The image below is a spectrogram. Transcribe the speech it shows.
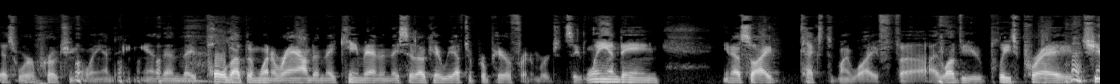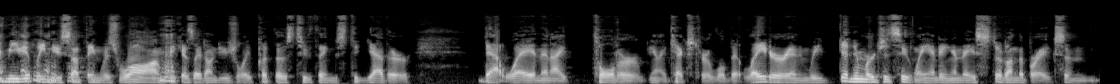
as we're approaching the landing. And then they pulled up and went around and they came in and they said, okay, we have to prepare for an emergency landing. You know, so I texted my wife, uh, I love you. Please pray. And she immediately knew something was wrong because I don't usually put those two things together that way. And then I told her, you know, I texted her a little bit later and we did an emergency landing and they stood on the brakes and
